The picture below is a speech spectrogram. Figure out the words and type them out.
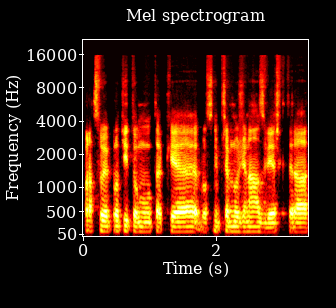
pracuje proti tomu, tak je vlastně přemnožená zvěř, která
